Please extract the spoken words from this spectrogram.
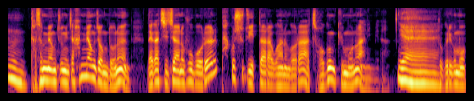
음. 다섯 명 중 이제 한 명 정도는 내가 지지하는 후보를 바꿀 수도 있다라고 하는 거라 적은 규모는 아닙니다. 예. 또 그리고 뭐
